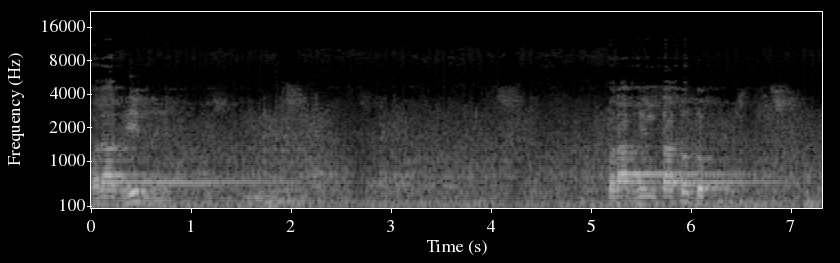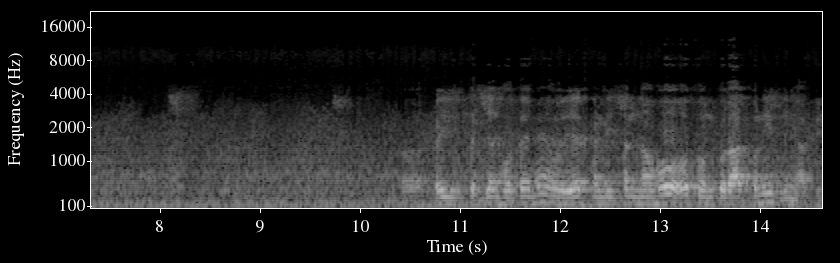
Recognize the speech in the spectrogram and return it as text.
पराधीन नहीं। पराधीनता तो दुख कई सज्जन होते हैं वो एयर कंडीशन न हो तो उनको रात को नींद नहीं आती।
